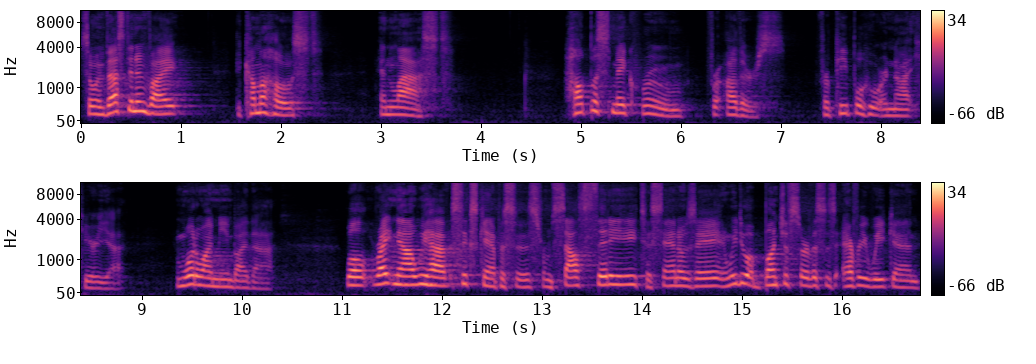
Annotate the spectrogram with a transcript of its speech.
So invest and invite, become a host, and last, help us make room for others, for people who are not here yet. And what do I mean by that? Well, right now we have six campuses from South City to San Jose, and we do a bunch of services every weekend.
